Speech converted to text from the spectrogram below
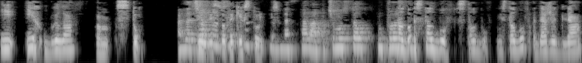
И их было сто. А зачем 100 таких стола? Почему стол? Ну, просто... Столбов, столбов. Не столбов, а даже для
